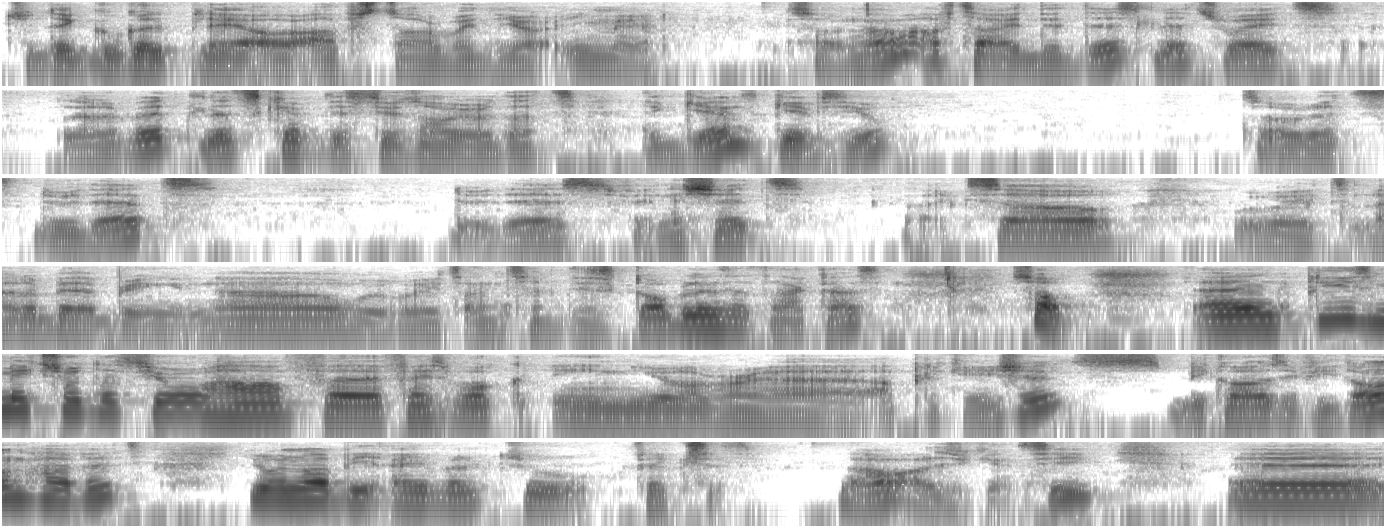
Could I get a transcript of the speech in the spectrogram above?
to the Google Play or App Store with your email. So now after I did this, let's wait a little bit. Let's skip this tutorial that the game gives you. So let's do that. Do this, finish it like so. We wait a little bit, bring it now. We wait until these goblins attack us. So, and please make sure that you have uh, Facebook in your uh, applications because if you don't have it, you will not be able to fix it now as you can see uh,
